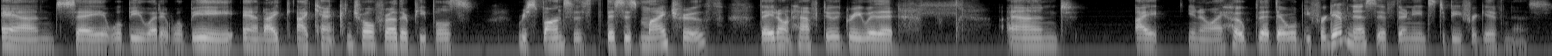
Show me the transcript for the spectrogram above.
and say it will be what it will be. And I, I can't control for other people's responses. This is my truth. They don't have to agree with it. And I, you know, I hope that there will be forgiveness if there needs to be forgiveness.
